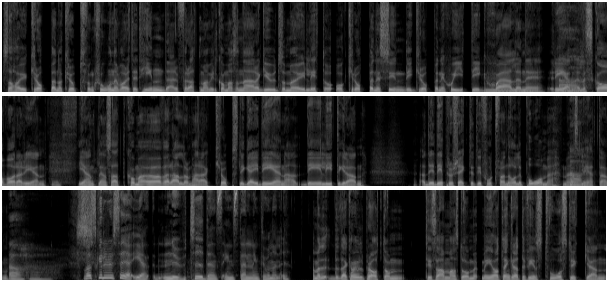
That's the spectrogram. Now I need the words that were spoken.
så har ju kroppen och kroppsfunktioner varit ett hinder för att man vill komma så nära Gud som möjligt. Och, och kroppen är syndig, kroppen är skitig, själen är ren eller ska vara ren egentligen. Så att komma över alla de här kroppsliga idéerna det är lite grann Ja, det är det projektet vi fortfarande håller på med, mänskligheten. Ah. Vad skulle du säga är nutidens inställning till onani? Ja, men det, det där kan vi väl prata om tillsammans då, men, jag tänker att det finns två stycken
